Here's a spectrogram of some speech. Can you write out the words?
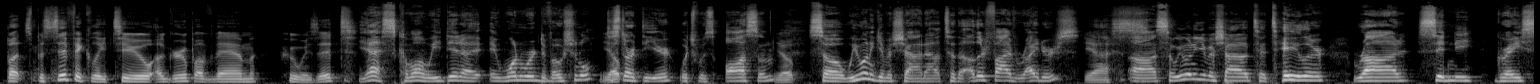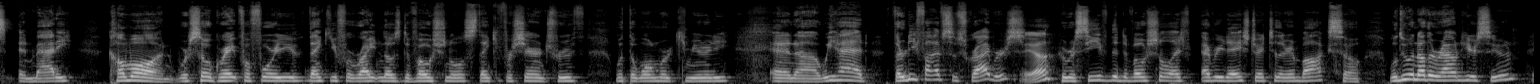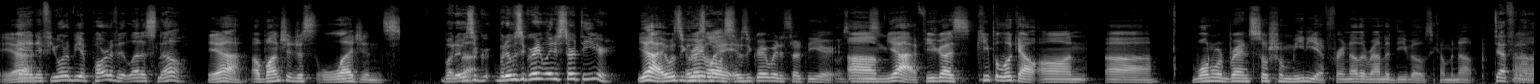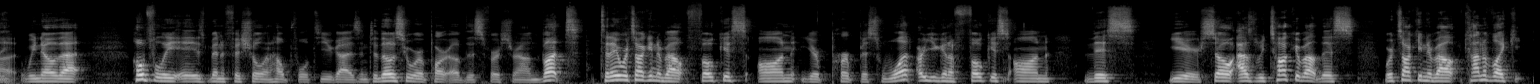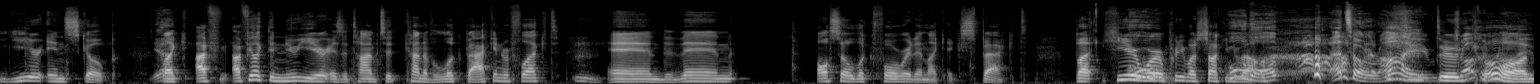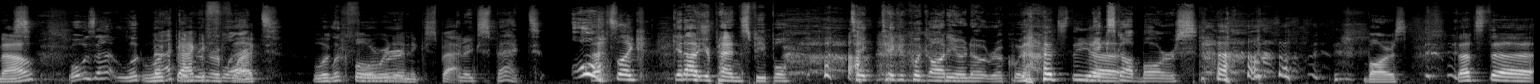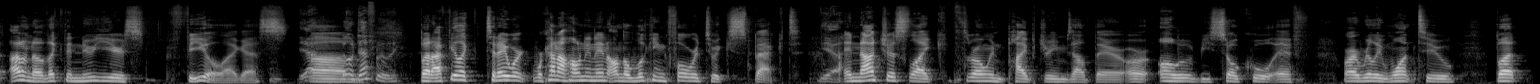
but- specifically to a group of them. Who is it? Yes, come on. We did a, a one word devotional to start the year, which was awesome. Yep. So we want to give a shout out to the other five writers. Yes. Uh, so we want to give a shout out to Taylor, Rod, Sydney, Grace, and Maddie. Come on, we're so grateful for you. Thank you for writing those devotionals. Thank you for sharing truth with the One Word community. And uh, we had 35 subscribers Yeah. who received the devotional every day straight to their inbox. So we'll do another round here soon. Yeah. And if you want to be a part of it, let us know. yeah, a bunch of just legends. But it was a gr- but it was a great way to start the year. Yeah, it was a great was way. awesome. It was a great way to start the year. Um, yeah, if you guys keep a lookout on uh, One Word Brand social media for another round of devos coming up. Definitely. Uh, we know that hopefully it is beneficial and helpful to you guys and to those who were a part of this first round. But today we're talking about focus on your purpose. What are you going to focus on this year? So as we talk about this, we're talking about kind of like year in scope. Yeah. Like I, f- I feel like the new year is a time to kind of look back and reflect Mm. and then also look forward and like expect. But here we're pretty much talking Hold about up. That's a rhyme. Dude, Dropping come on now. What was that? Look, look back, back and, and reflect, reflect, look, look forward, forward and expect. and expect. Oh, that's like get out your pens, people. take take a quick audio note, real quick. That's the Nick's uh, got bars. bars. That's the I don't know, like the New Year's feel, I guess. Yeah, no, Um, definitely. But I feel like today we're we're kind of honing in on the looking forward to expect. Yeah. And not just like throwing pipe dreams out there or oh it would be so cool if or I really want to, but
